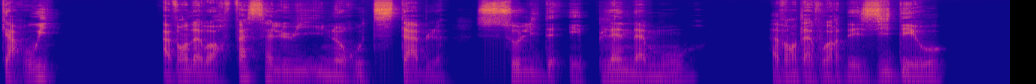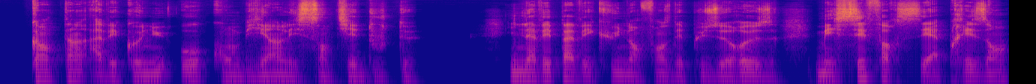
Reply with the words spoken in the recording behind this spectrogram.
Car oui, avant d'avoir face à lui une route stable, solide et pleine d'amour, avant d'avoir des idéaux, Quentin avait connu ô combien les sentiers douteux. Il n'avait pas vécu une enfance des plus heureuses, mais s'efforçait à présent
